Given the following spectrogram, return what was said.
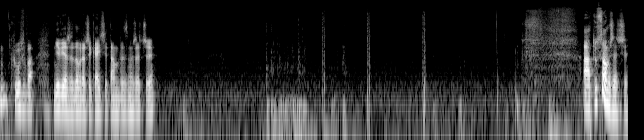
Kurwa, nie wierzę. Dobra, czekajcie, tam wezmę rzeczy. A, tu są rzeczy.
